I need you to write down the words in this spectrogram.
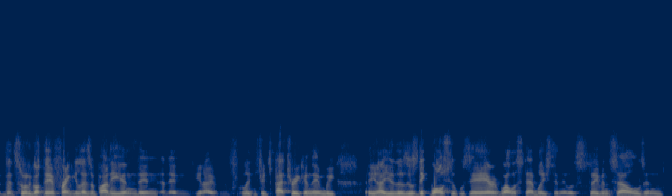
that sort of got there. Frankie Lezzaputty, and then and then you know Linton Fitzpatrick, and then we, you know, there was Nick Walsh that was there, well established, and there was Stephen Sells and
